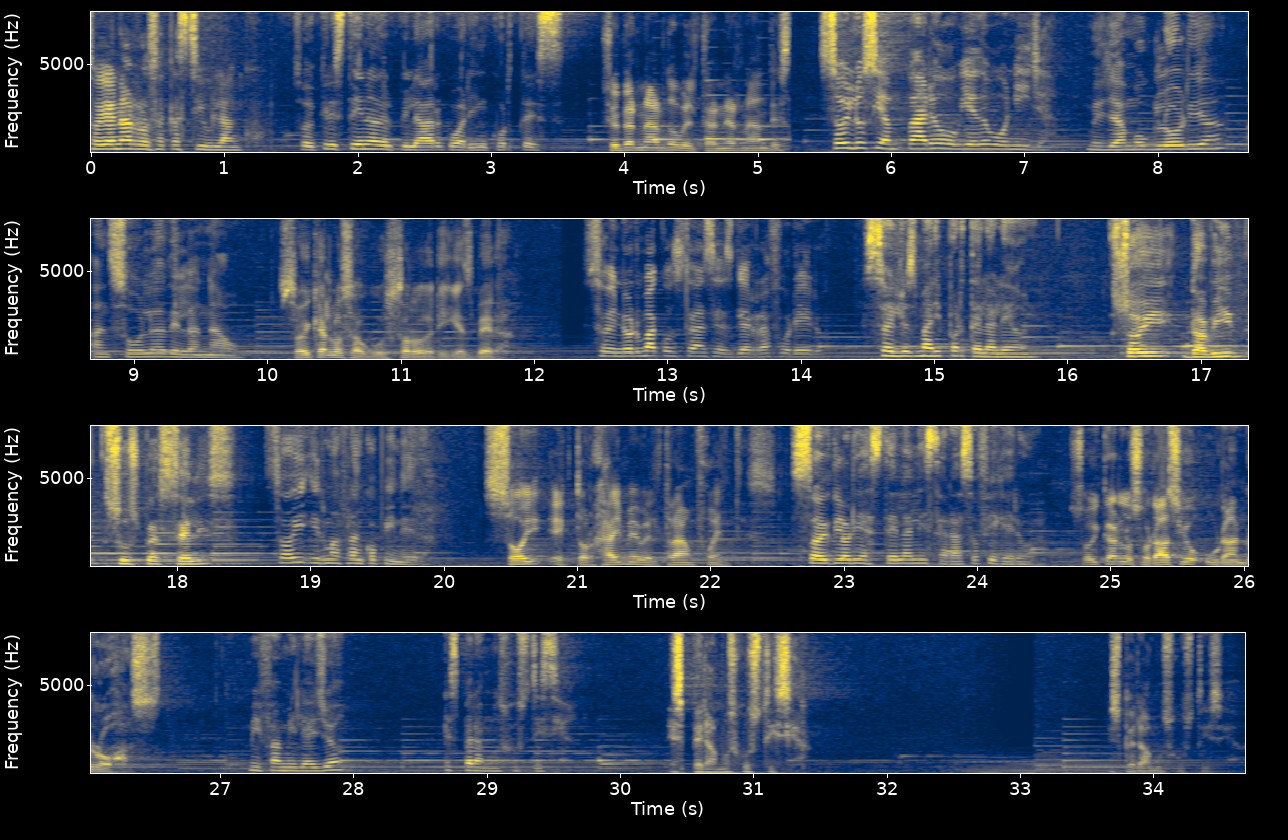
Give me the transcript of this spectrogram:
Soy Ana Rosa Castiblanco. Soy Cristina del Pilar Guarín Cortés. Soy Bernardo Beltrán Hernández. Soy Lucia Amparo Oviedo Bonilla. Me llamo Gloria Anzola de la Nao. Soy Carlos Augusto Rodríguez Vera. Soy Norma Constanza Esguerra Forero. Soy Luz Mari Portela León. Soy David Susper Celis. Soy Irma Franco Pineda. Soy Héctor Jaime Beltrán Fuentes. Soy Gloria Estela Lizarazo Figueroa. Soy Carlos Horacio Urán Rojas. Mi familia y yo esperamos justicia. Esperamos justicia. Esperamos justicia.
